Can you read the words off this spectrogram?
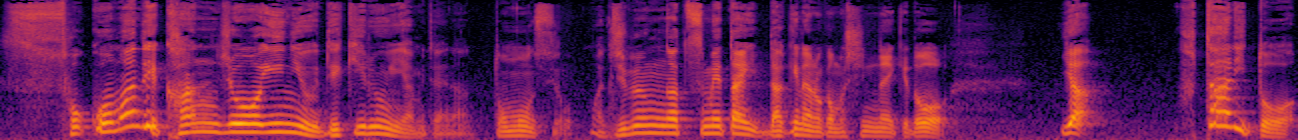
そこまで感情移入できるんやみたいなと思うんですよ、まあ、自分が冷たいだけなのかもしれないけどいや2人と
